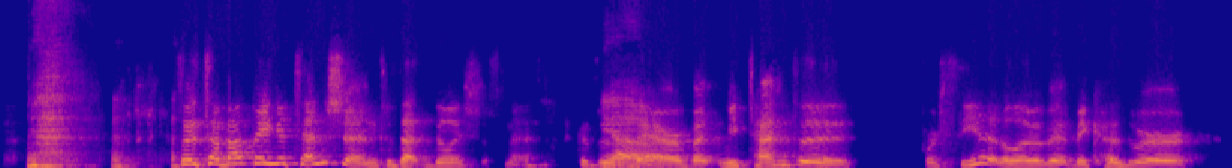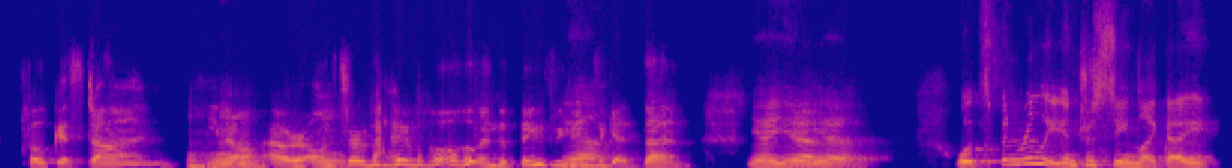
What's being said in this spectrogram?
so it's about paying attention to that deliciousness because it's yeah. there but we tend to foresee it a little bit because we're focused on mm-hmm, you know our mm-hmm. own survival and the things we yeah. need to get done. Yeah, yeah yeah. yeah. Well it's been really interesting like i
